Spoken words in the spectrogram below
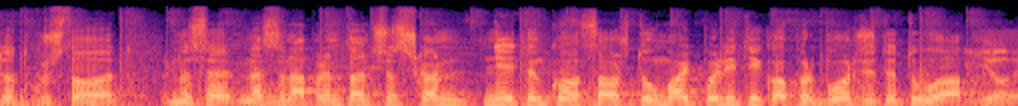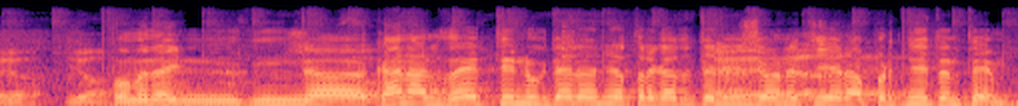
do të kushtohet. Nëse, nëse na premton që s'shkon të njëjtën kohë sa është tu u majtë politika për borxhet e tua. Jo, jo, jo. Po mendoj, në kanal 10 ti nuk del njëtrajtë te televizionet tjera për të njëjtën temë.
